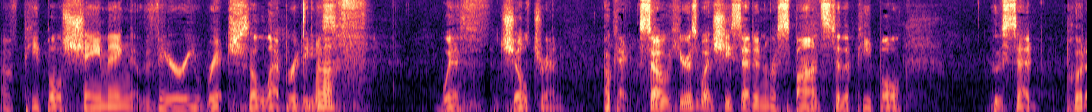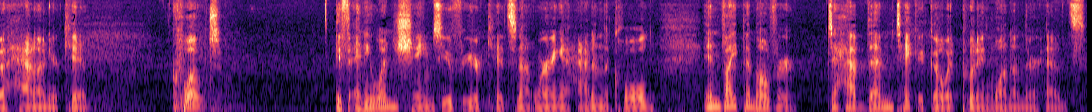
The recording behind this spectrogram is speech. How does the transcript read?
of people shaming very rich celebrities Ugh. with children. Okay, so here's what she said in response to the people who said, put a hat on your kid. Quote If anyone shames you for your kids not wearing a hat in the cold, invite them over to have them take a go at putting one on their heads.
